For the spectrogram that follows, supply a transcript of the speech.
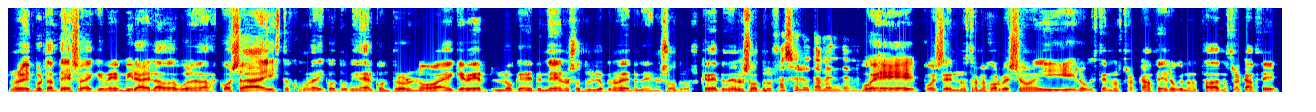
No, lo importante es eso, hay que mirar el lado bueno de las cosas y esto es como la dicotomía del control, ¿no? Hay que ver lo que depende de nosotros y lo que no depende de nosotros. ¿Qué depende de nosotros? Absolutamente. Pues, pues es nuestra mejor versión y lo que esté en nuestro alcance y lo que no está a nuestro alcance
